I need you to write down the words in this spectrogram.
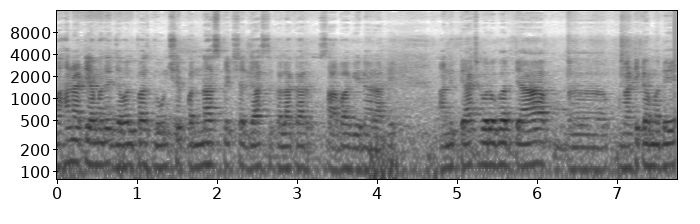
महानाट्यामध्ये जवळपास दोनशे पन्नासपेक्षा जास्त कलाकार सहभाग घेणार आहे. आणि त्याचबरोबर त्या नाटिकामध्ये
